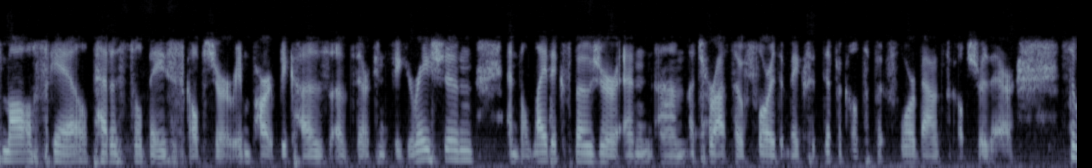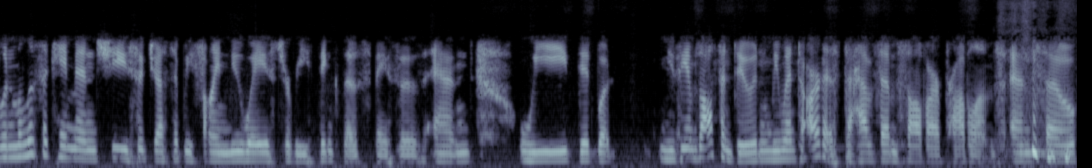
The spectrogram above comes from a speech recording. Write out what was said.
small scale pedestal based sculpture, in part because of their configuration and the light exposure and um, a terrazzo floor that makes it difficult to put floor bound sculpture there. So when Melissa came in, she suggested we find new ways to rethink those spaces and we did what museums often do, and we went to artists to have them solve our problems. And so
